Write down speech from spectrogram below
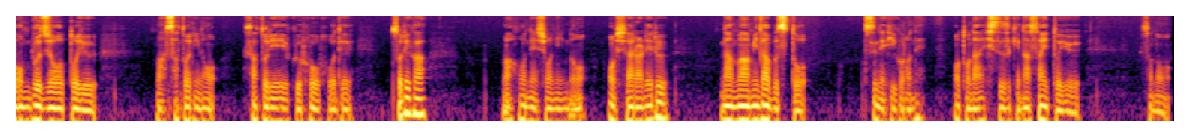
凡夫城という、まあ、悟りの悟りへ行く方法でそれが、まあ、本音上人のおっしゃられる南無阿弥陀仏と常日頃ねお唱えし続けなさいというその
